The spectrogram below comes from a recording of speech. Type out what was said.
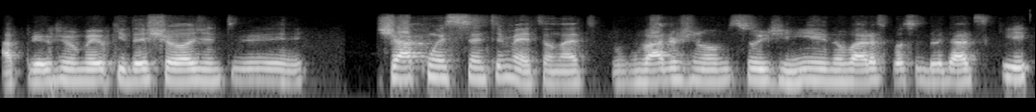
A preview meio que deixou a gente já com esse sentimento, né? Tipo, vários nomes surgindo, várias possibilidades que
